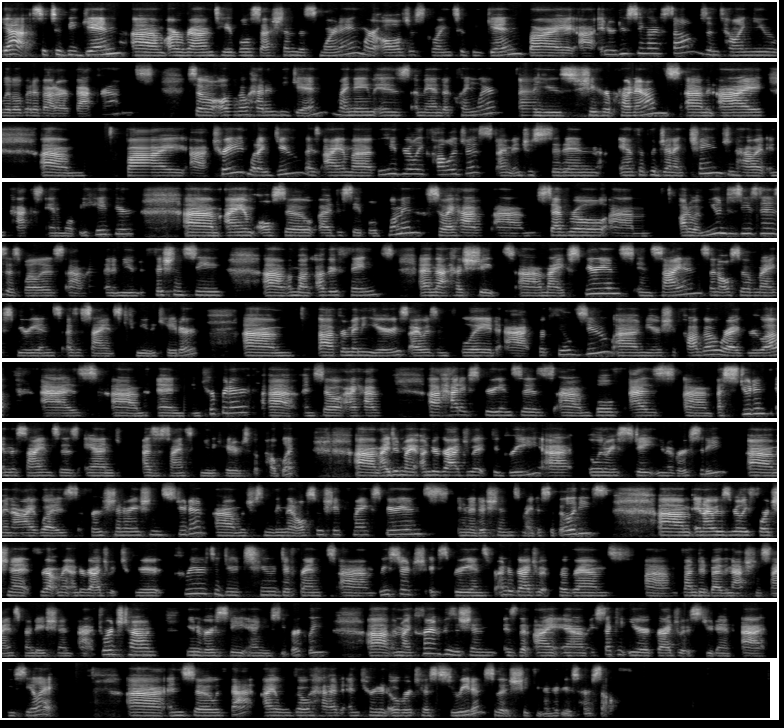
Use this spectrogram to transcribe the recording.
Yeah, so to begin um, our roundtable session this morning, we're all just going to begin by uh, introducing ourselves and telling you a little bit about our backgrounds. So I'll go ahead and begin. My name is Amanda Klingler. I use she, her pronouns, um, and I um, by uh, trade, what I do is I am a behavioral ecologist. I'm interested in anthropogenic change and how it impacts animal behavior. Um, I am also a disabled woman, so I have um, several um, autoimmune diseases, as well as um, an immune deficiency, uh, among other things. And that has shaped uh, my experience in science and also my experience as a science communicator. Um, uh, for many years, I was employed at Brookfield Zoo uh, near Chicago, where I grew up as um, an interpreter. Uh, and so I have uh, had experiences um, both as um, a student in the sciences and as a science communicator to the public. Um, I did my undergraduate degree at Illinois State University, um, and I was a first generation student, um, which is something that also shaped my experience in addition to my disabilities. Um, and I was really fortunate throughout my undergraduate career, career to do two different um, research experience for undergraduate programs um, funded by the National Science Foundation at Georgetown University and UC Berkeley. Um, and my current position is that I am a second year graduate student at UCLA. Uh, and so with that, I will go ahead and turn it over to Sarita so that she can introduce herself.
